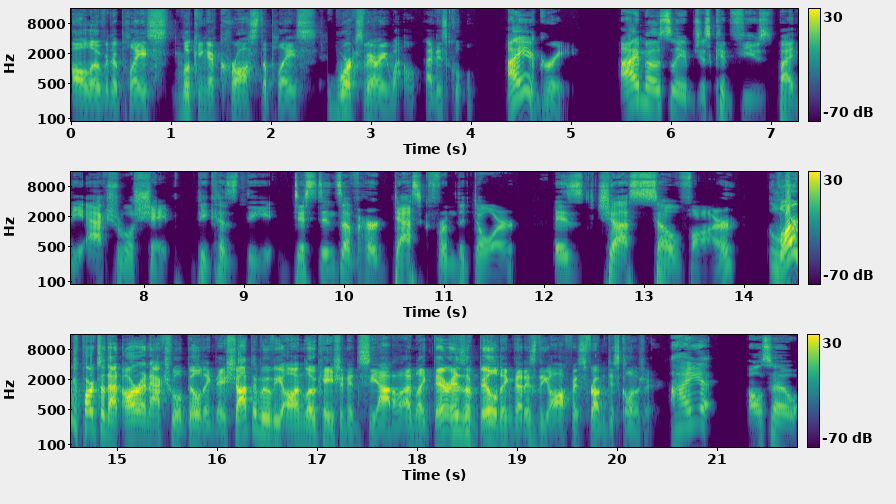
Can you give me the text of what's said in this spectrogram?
all over the place, looking across the place, works very well and is cool. I agree. I mostly am just confused by the actual shape because the distance of her desk from the door is just so far. large parts of that are an actual building. They shot the movie on location in Seattle, and like there is a building that is the office from Disclosure. I also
